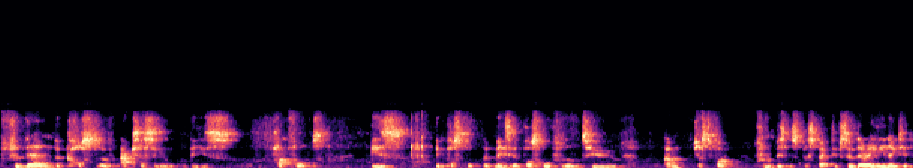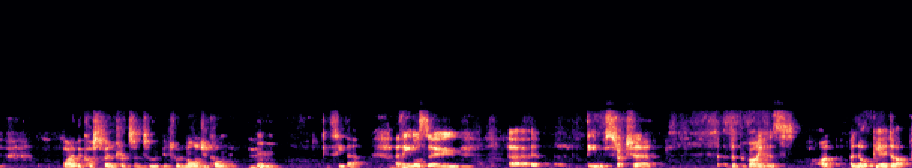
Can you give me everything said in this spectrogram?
for them, the cost of accessing these platforms is impossible. It makes it impossible for them to um, justify from a business perspective. So they're alienated by the cost of entrance into, into a knowledge economy. Mm. Mm. I can see that. I think also uh, the infrastructure, the providers are, are, not geared up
